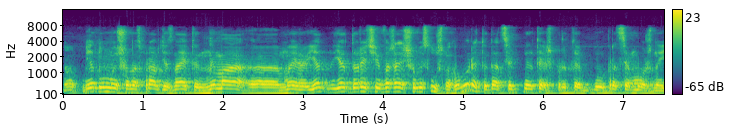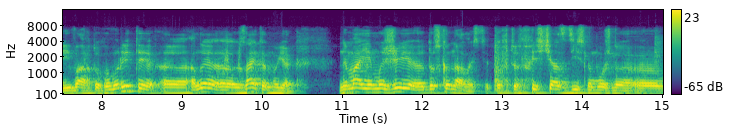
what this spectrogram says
Ну я думаю, що насправді знаєте, нема е, ми. Я я до речі вважаю, що ви слушно говорите. Да, це теж про те про це можна і варто говорити. Е, але е, знаєте, ну як немає межі досконалості. Тобто, весь час дійсно можна е,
